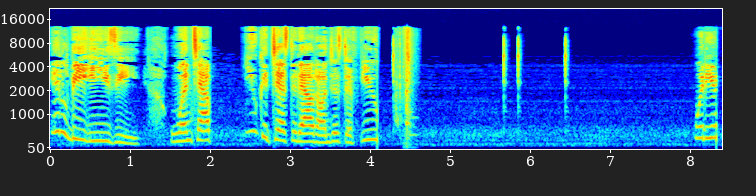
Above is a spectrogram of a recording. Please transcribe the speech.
It'll be easy. One tap, you could test it out on just a few. What do you?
